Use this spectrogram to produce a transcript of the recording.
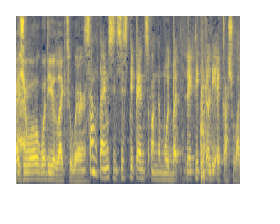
casual? What do you like to wear? Sometimes it just depends on the mood, but like typically a casual.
